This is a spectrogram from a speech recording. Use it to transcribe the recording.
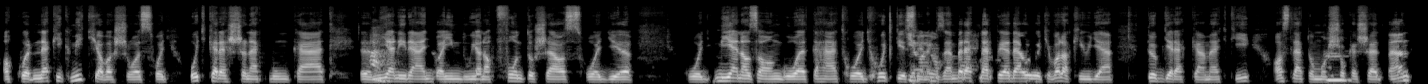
akkor nekik mit javasolsz, hogy hogy keressenek munkát, ah. milyen irányba induljanak, fontos-e az, hogy hogy milyen az angol, tehát hogy hogy készülnek az emberek, mert például, hogyha valaki ugye több gyerekkel megy ki, azt látom most sok mhm. esetben,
